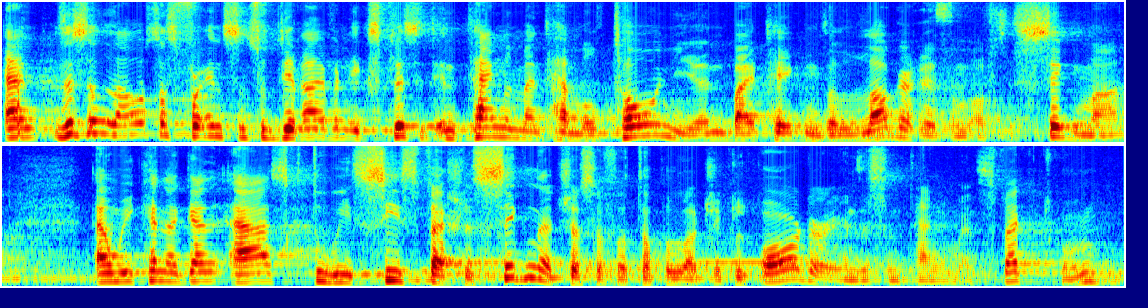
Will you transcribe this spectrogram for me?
And this allows us, for instance, to derive an explicit entanglement Hamiltonian by taking the logarithm of the sigma and we can again ask, do we see special signatures of a topological order in this entanglement spectrum?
